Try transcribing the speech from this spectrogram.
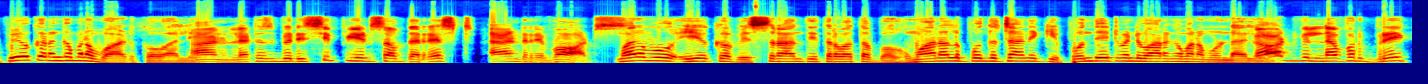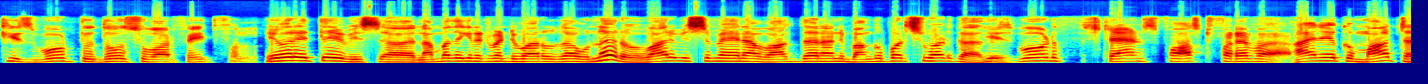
ఉపయోగకరంగా మనం వాడుకోవాలి. And let be recipients of the rest and rewards మనము ఈ యొక్క విశ్రాంతి తర్వాత బహుమానాలు పొందటానికి పొందేటువంటి వారంగా మనం ఉండాలి. God will never break his word to those who are faithful full ఎవరైతే నమ్మదగినటువంటి వారుగా ఉన్నారు వారి విషయమైన వాగ్దానాన్ని భంగపరచువాడు కాదు. His word stands fast forever ఆయన యొక్క మాట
